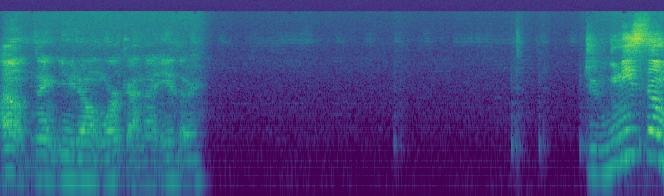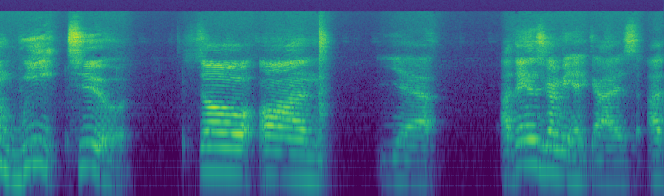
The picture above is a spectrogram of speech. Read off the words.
I don't think you don't work at night either. Dude, we need some wheat too. So, um, yeah. I think this is gonna be it, guys. I,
